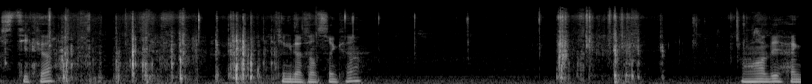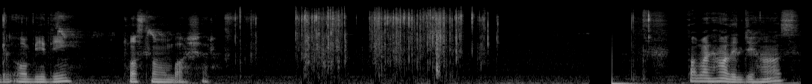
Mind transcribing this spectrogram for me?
sticker. تقدر تلصقها وهذه حق ال OBD توصله مباشر. طبعا هذا الجهاز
